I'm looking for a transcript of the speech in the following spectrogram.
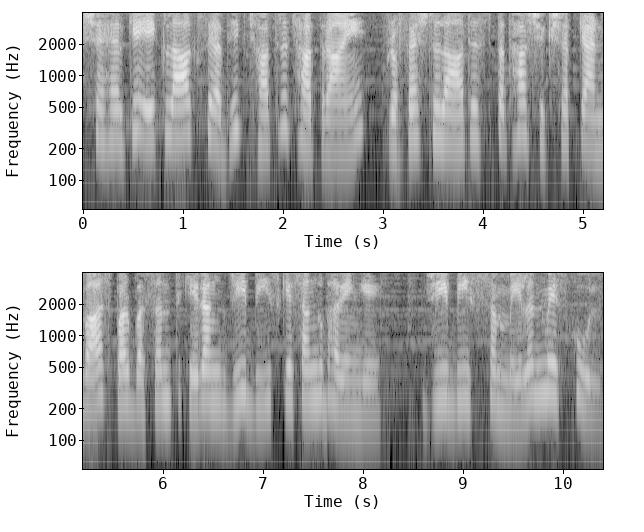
शहर के एक लाख से अधिक छात्र छात्राएँ प्रोफेशनल आर्टिस्ट तथा शिक्षक कैनवास पर बसंत के रंग जी बीस के संग भरेंगे। जी बीस सम्मेलन में स्कूल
